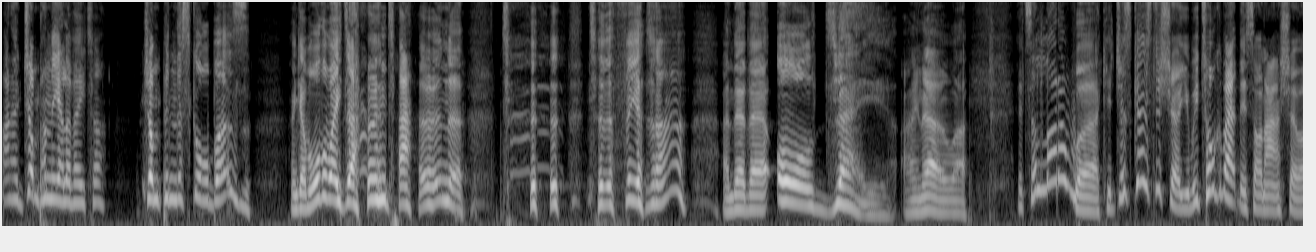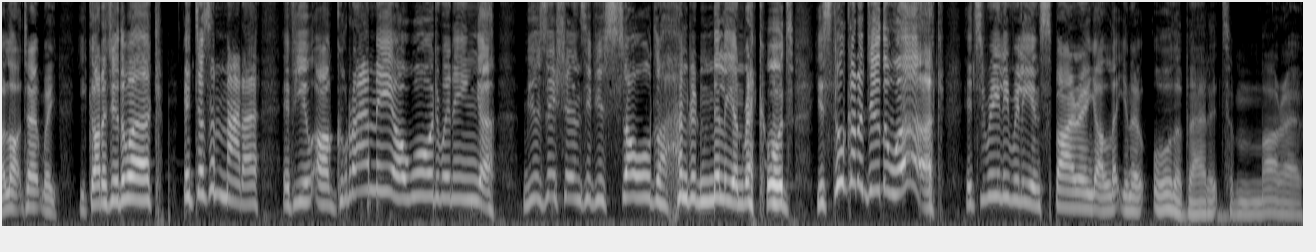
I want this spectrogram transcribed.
and I jump on the elevator, jump in the school bus, and go all the way downtown uh, to, to the theatre. And they're there all day. I know. Uh, it's a lot of work. It just goes to show you. We talk about this on our show a lot, don't we? You got to do the work. It doesn't matter if you are Grammy award winning uh, musicians, if you sold 100 million records, you still got to do the work. It's really, really inspiring. I'll let you know all about it tomorrow.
